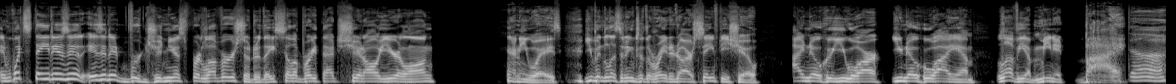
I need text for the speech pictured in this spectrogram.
And what state is it? Isn't it Virginia's for lovers? So do they celebrate that shit all year long? Anyways, you've been listening to the Rated R Safety Show. I know who you are. You know who I am. Love you. Mean it. Bye. Duh.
